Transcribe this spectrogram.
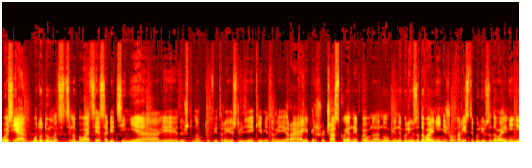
Ось я буду думаць ці набываць я сабе ці не але я ведаю што на тут твиттеры ёсць людзі якія мне там і ралі першую частку яны пэўна ну яны былі ў задавальненні журналісты былі ў задавальненні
